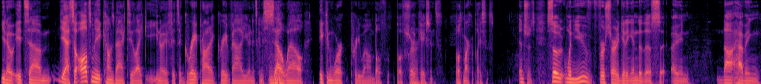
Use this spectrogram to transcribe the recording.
you know it's um yeah. So ultimately it comes back to like you know if it's a great product, great value, and it's going to sell well, it can work pretty well in both both locations, both marketplaces. Interesting. So when you first started getting into this, I mean, not having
